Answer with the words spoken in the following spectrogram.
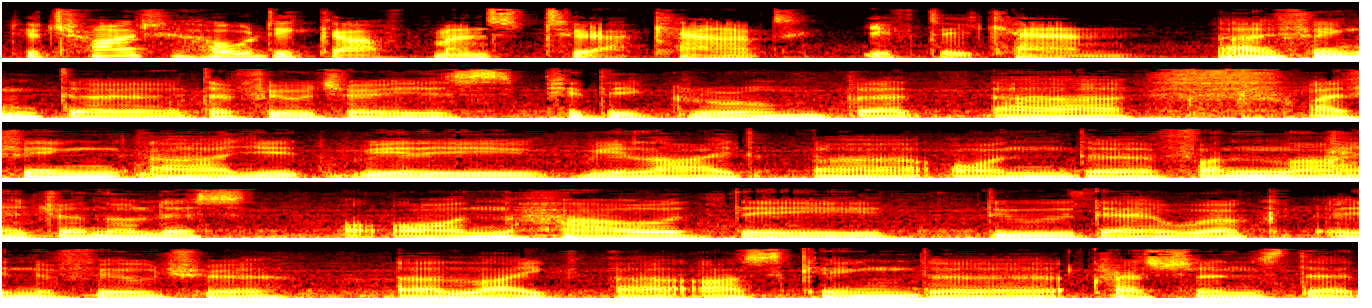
to try to hold the government to account if they can. I think the, the future is pretty grim, but uh, I think uh, it really relied uh, on the frontline journalists on how they do their work in the future. Uh, like uh, asking the questions that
